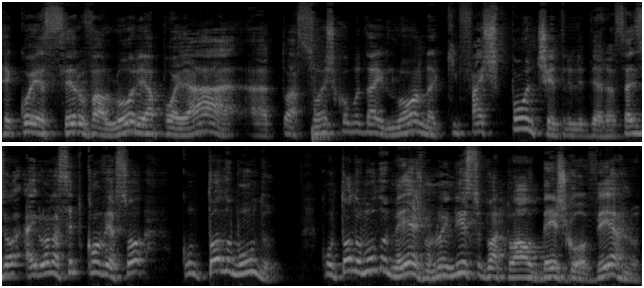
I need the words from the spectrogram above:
reconhecer o valor e apoiar atuações como da Ilona, que faz ponte entre lideranças. A Ilona sempre conversou com todo mundo, com todo mundo mesmo. No início do atual desgoverno,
